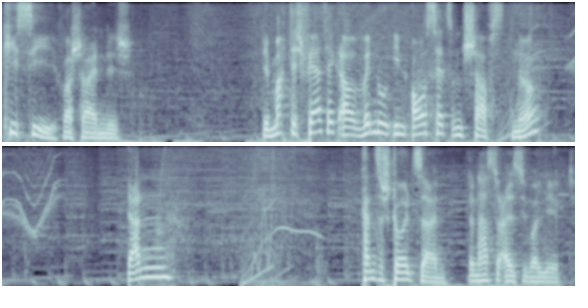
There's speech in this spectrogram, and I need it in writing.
Kisi wahrscheinlich. Der macht dich fertig, aber wenn du ihn aussetzt und schaffst, ne? Dann kannst du stolz sein. Dann hast du alles überlebt.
